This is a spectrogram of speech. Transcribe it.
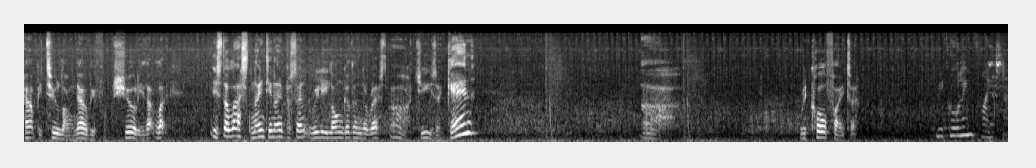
can't be too long now before surely that la- is the last 99% really longer than the rest? Oh jeez, again? Ah. Recall fighter. Recalling fighter.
